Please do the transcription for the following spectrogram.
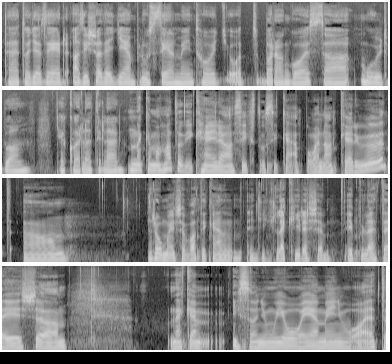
tehát hogy azért az is ad egy ilyen plusz élményt, hogy ott barangolsz a múltban gyakorlatilag. Nekem a hatodik helyre a Sixtusi kápolnak került, a Róma és a Vatikán egyik leghíresebb épülete, és nekem iszonyú jó élmény volt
